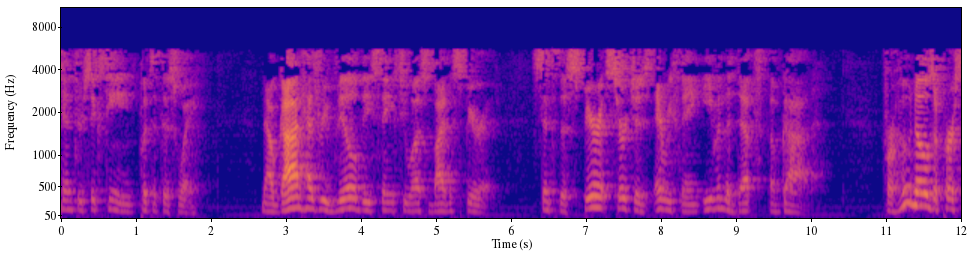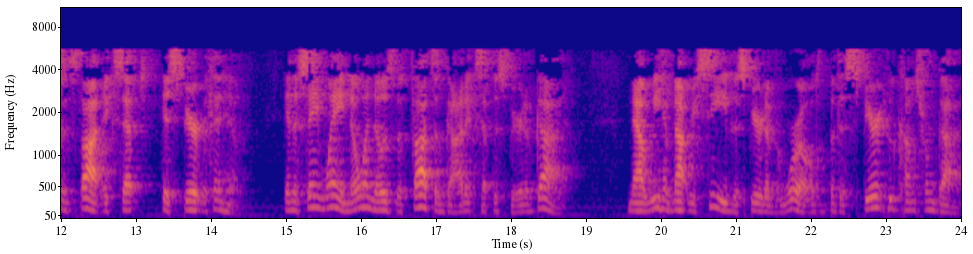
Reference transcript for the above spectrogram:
10 through 16 puts it this way Now God has revealed these things to us by the Spirit, since the Spirit searches everything, even the depth of God. For who knows a person's thought except his spirit within him? In the same way, no one knows the thoughts of God except the Spirit of God. Now we have not received the Spirit of the world, but the Spirit who comes from God,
